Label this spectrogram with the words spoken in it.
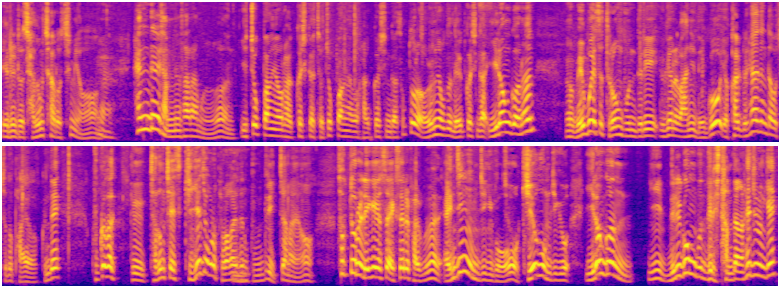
예를 들어 자동차로 치면 네. 핸들 잡는 사람은 이쪽 방향으로 할 것인가 저쪽 방향으로 할 것인가 속도를 어느 정도 낼 것인가 이런 거는 어, 외부에서 들어온 분들이 의견을 많이 내고 역할도 해야 된다고 저도 봐요. 근데 국가가 그 자동차에서 기계적으로 돌아가야 되는 부분들이 있잖아요. 속도를 내기 위해서 엑셀을 밟으면 엔진이 움직이고 기어가 움직이고 이런 건 이 늘공분들이 담당을 해주는 게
